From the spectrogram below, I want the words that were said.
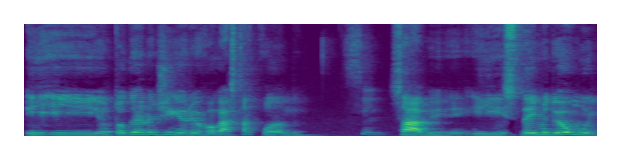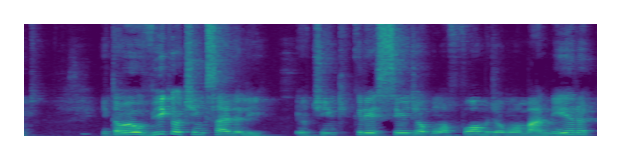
E, e, eu tô ganhando dinheiro e eu vou gastar quando? Sim. Sabe? E, e isso daí me doeu muito. Então eu vi que eu tinha que sair dali. Eu tinha que crescer de alguma forma, de alguma maneira.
